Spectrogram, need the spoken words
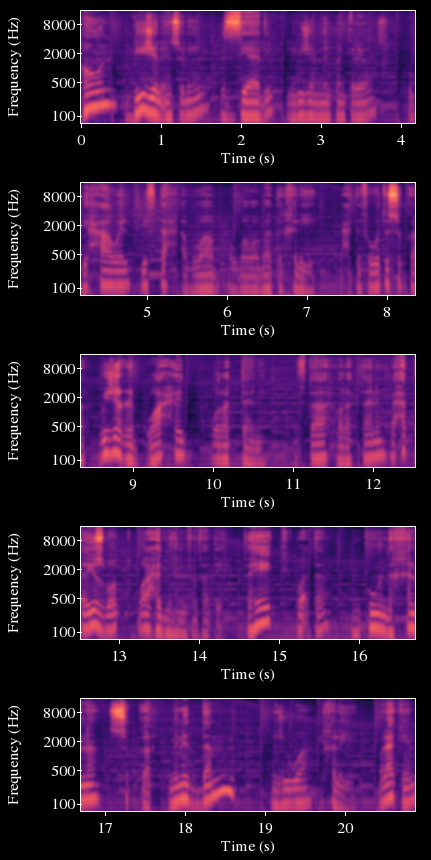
هون بيجي الإنسولين الزيادة اللي بيجي من البنكرياس. وبيحاول يفتح أبواب أو بوابات الخلية لحتى يفوت السكر ويجرب واحد ورا الثاني مفتاح ورا الثاني لحتى يزبط واحد من هالمفاتيح. فهيك وقتها نكون دخلنا السكر من الدم لجوا الخلية. ولكن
